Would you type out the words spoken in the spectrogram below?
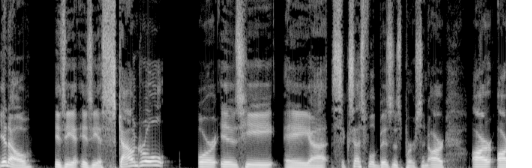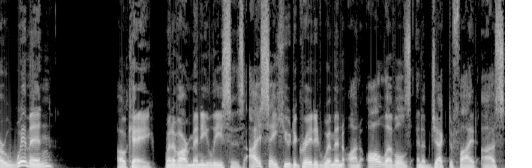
you know, is he is he a scoundrel or is he a uh, successful business person? Are are are women? Okay, one of our many leases. I say Hugh degraded women on all levels and objectified us.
